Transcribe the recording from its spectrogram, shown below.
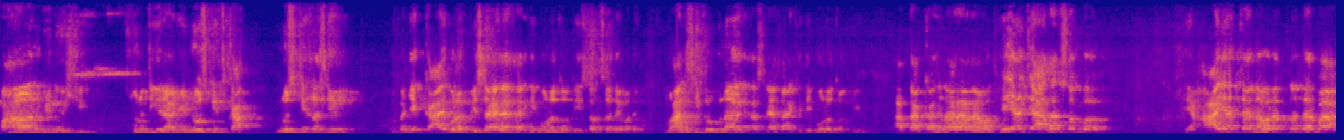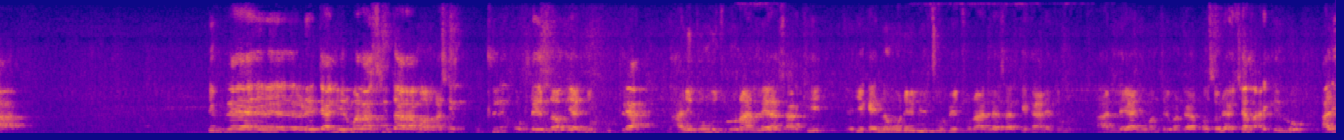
महान विदुषी. स्मृती इराणी नुसतीच का नुसतीच अशी म्हणजे काय बोलत पिसाळल्यासारखी बोलत होती संसदेमध्ये. मानसिक रुग्ण असण्यासारखी ती बोलत होती. आता कंगना राणावत हे यांचे आधारस्तंभ. हा यांचा नवरत्न दरबार. तिकडे त्या निर्मला सीतारामन असे कुठले कुठले नग यांनी कुठल्या घाणीतून उचलून आणल्यासारखे जे काही नमुने वेचून वेचून आणल्यासारखे घाणीतून आणले आणि मंत्रिमंडळात बसवले अशासारखे लोक. आणि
